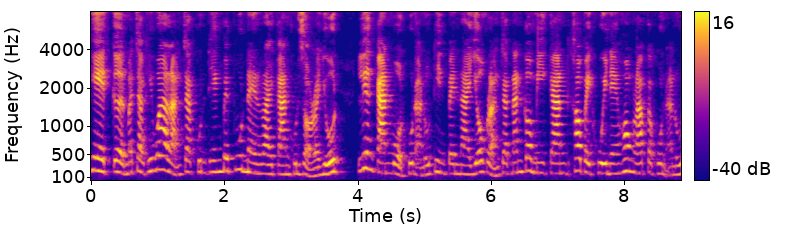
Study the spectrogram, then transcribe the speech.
เหตุเกิดมาจากที่ว่าหลังจากคุณเท้งไปพูดในรายการคุณสรยุทธ์เรื่องการโหวตคุณอนุทินเป็นนายกหลังจากนั้นก็มีการเข้าไปคุยในห้องลับกับคุณอนุ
